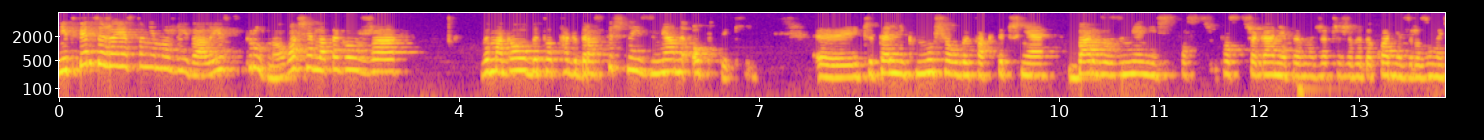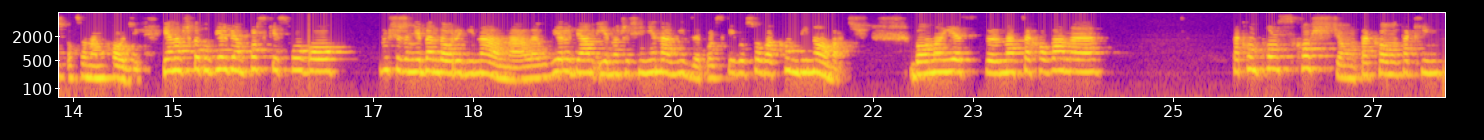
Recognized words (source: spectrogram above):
Nie twierdzę, że jest to niemożliwe, ale jest trudno, właśnie dlatego, że wymagałoby to tak drastycznej zmiany optyki. Yy, czytelnik musiałby faktycznie bardzo zmienić postrzeganie pewnych rzeczy, żeby dokładnie zrozumieć, o co nam chodzi. Ja na przykład uwielbiam polskie słowo myślę, że nie będę oryginalna, ale uwielbiam i jednocześnie nienawidzę polskiego słowa kombinować, bo ono jest nacechowane taką polskością, taką, takim,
